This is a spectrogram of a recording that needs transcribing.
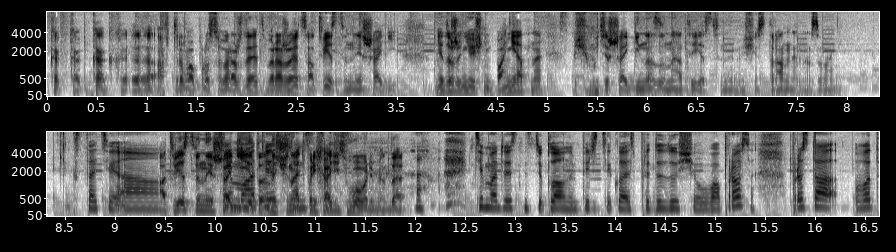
как, как, как э, автор вопроса выражает, выражаются ответственные шаги. Мне даже не очень понятно, почему эти шаги названы ответственными. Очень странное название. Кстати, а... ответственные шаги это начинать приходить вовремя, да. Тема ответственности плавно перетекла из предыдущего вопроса. Просто вот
